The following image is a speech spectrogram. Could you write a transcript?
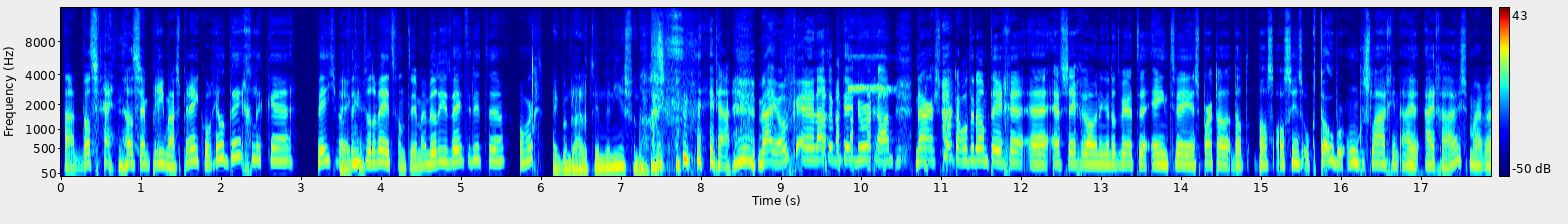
Nou, dat zijn, dat zijn prima spreekwoorden. Heel degelijk eh, weet je wat we niet wilden weten van Tim. En wilde je het weten dit, eh, Robert? Ik ben blij dat Tim er niet is vandaag. nou, wij ook. Eh, laten we ook meteen doorgaan naar Sparta Rotterdam tegen eh, FC Groningen. Dat werd eh, 1-2 en Sparta dat was al sinds oktober ongeslagen in ei- eigen huis. Maar eh,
